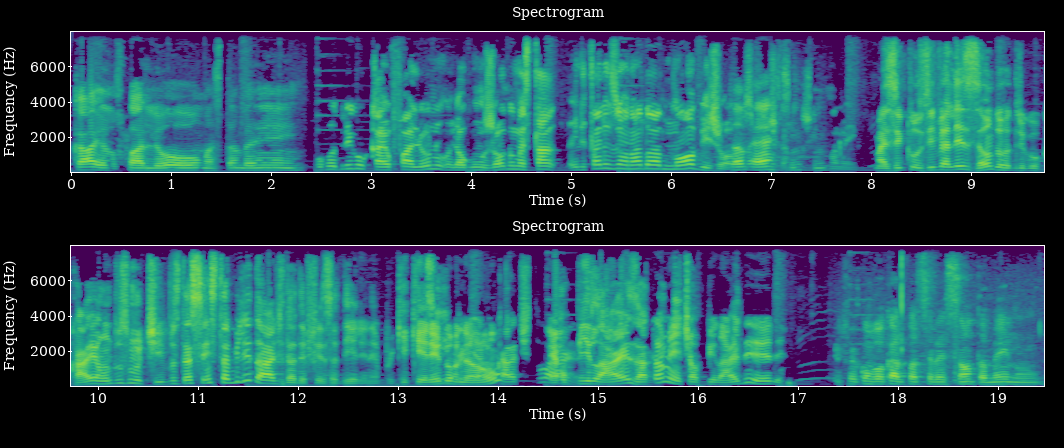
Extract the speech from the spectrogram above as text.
Caio falhou umas também. O Rodrigo Caio falhou no- em alguns jogos, mas tá, ele tá lesionado há nove jogos. Tam- é, sim, sim. Mas inclusive a lesão do Rodrigo Caio é um dos motivos dessa instabilidade da defesa dele, né? Porque querendo Sim, ou porque era não, o cara titular, é o né? pilar, exatamente, é o pilar dele. Ele foi convocado pra seleção também, que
